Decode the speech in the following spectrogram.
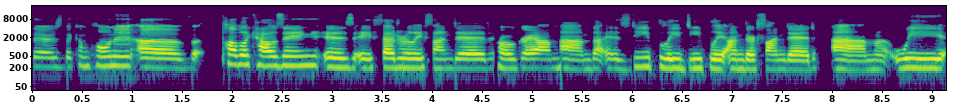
there's the component of Public housing is a federally funded program um, that is deeply, deeply underfunded. Um, we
